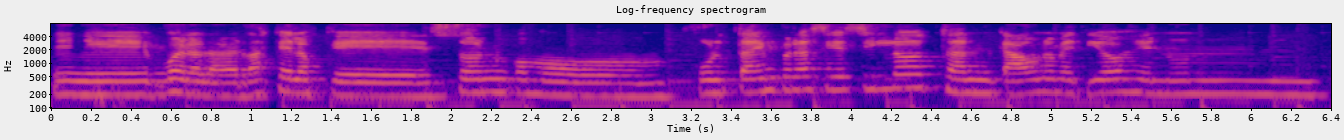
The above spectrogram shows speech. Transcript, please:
Eh, bueno, la verdad es que los que son como full time, por así decirlo, están cada uno metidos en un,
